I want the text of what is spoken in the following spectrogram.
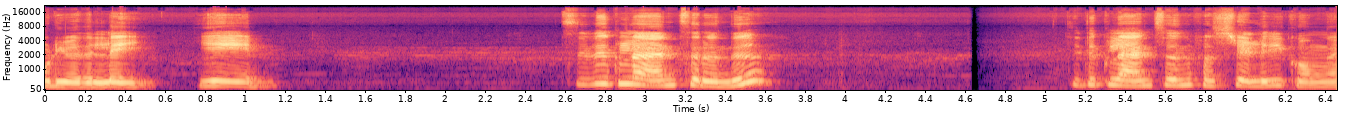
முடிவதில்லை. ஏன்? இதுக்குள்ள ஆன்சர் வந்து இதுக்குள்ள ஆன்சர் வந்து ஃபஸ்ட்டு எழுதிக்கோங்க.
